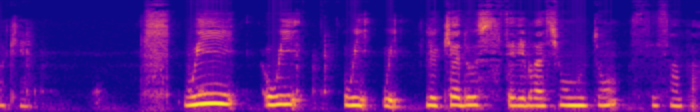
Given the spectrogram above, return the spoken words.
Ok. Oui, oui, oui, oui. Le cadeau célébration mouton, c'est sympa.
